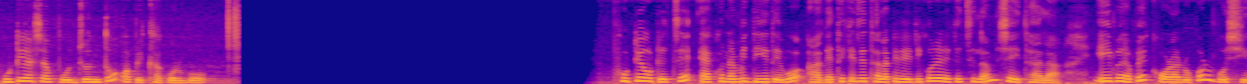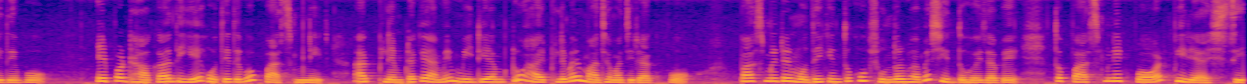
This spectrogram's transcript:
ফুটে আসা পর্যন্ত অপেক্ষা করব। ফুটে উঠেছে, এখন আমি দিয়ে দেব। আগে থেকে যে থালাটি রেডি করে রেখেছিলাম, সেই থালা। এইভাবে কড়ার উপর বসিয়ে দেব। এরপর ঢাকা দিয়ে হতে দেব পাঁচ মিনিট। আর ফ্লেমটাকে আমি মিডিয়াম টু হাই ফ্লেমের মাঝামাঝি রাখব। পাঁচ মিনিটের মধ্যেই কিন্তু খুব সুন্দরভাবে সিদ্ধ হয়ে যাবে। তো পাঁচ মিনিট পর ফিরে আসছি।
